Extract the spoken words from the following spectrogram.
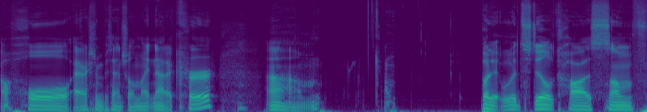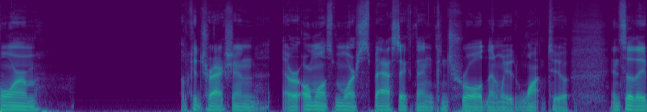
a whole action potential might not occur. Um, but it would still cause some form contraction or almost more spastic than controlled than we would want to. And so they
